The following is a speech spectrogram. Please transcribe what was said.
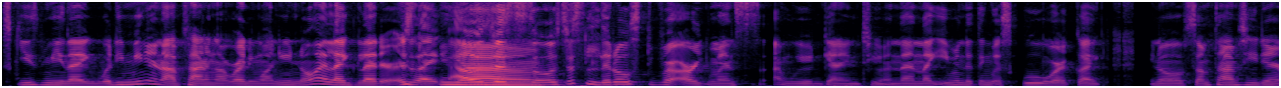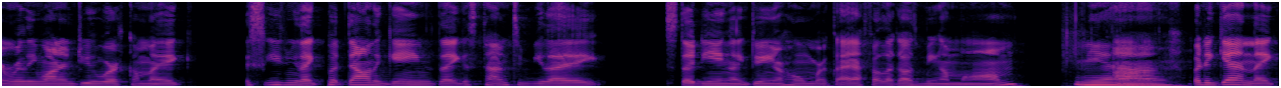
excuse me, like what do you mean you're not planning on writing one? You know I like letters. Like yeah. I was just so it's just little stupid arguments we would get into, and then like even the thing with schoolwork, like you know sometimes he didn't really want to do work. I'm like, excuse me, like put down the games. Like it's time to be like studying, like doing your homework. Like I felt like I was being a mom. Yeah. Um, but again, like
